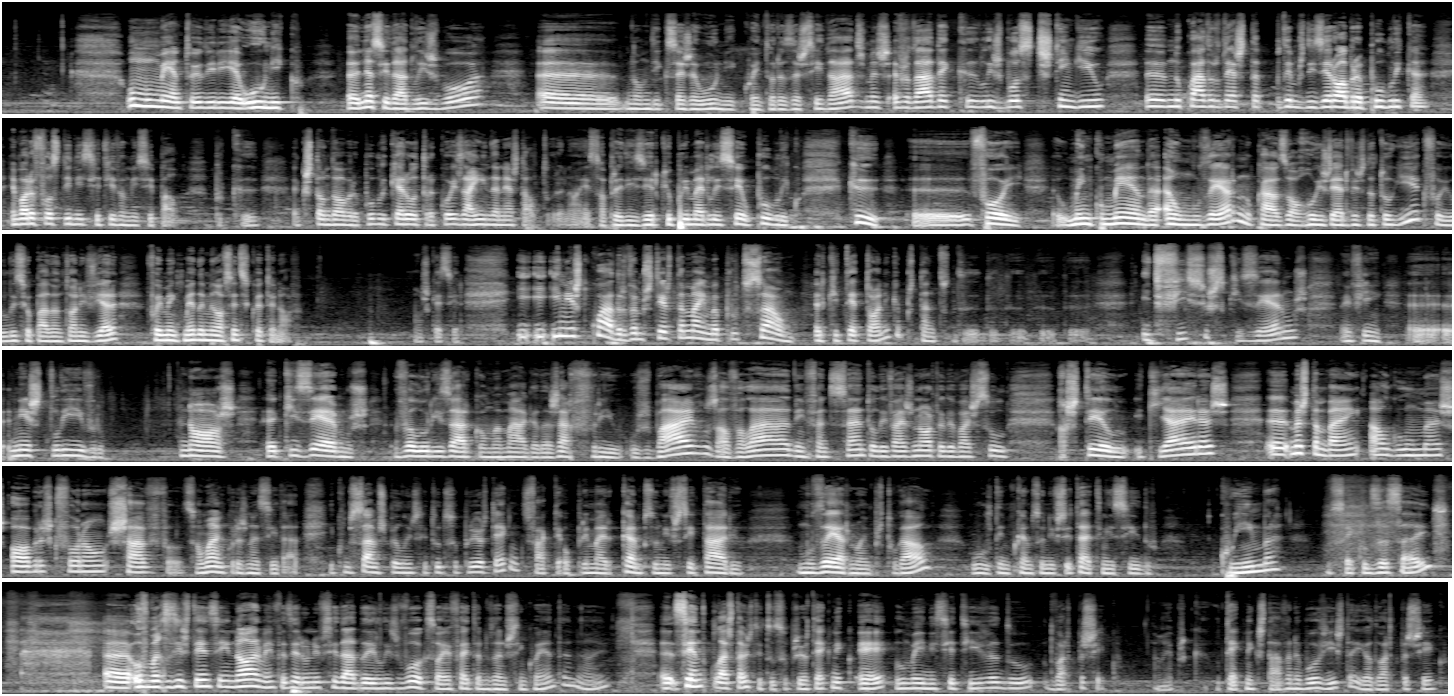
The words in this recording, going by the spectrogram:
um momento, eu diria, único uh, na cidade de Lisboa. Uh, não digo que seja único em todas as cidades, mas a verdade é que Lisboa se distinguiu uh, no quadro desta, podemos dizer, obra pública, embora fosse de iniciativa municipal, porque a questão da obra pública era outra coisa ainda nesta altura, não é? Só para dizer que o primeiro liceu público que uh, foi uma encomenda a um moderno, no caso ao Rui Gerves da Toguia, que foi o Liceu Padre António Vieira, foi uma encomenda em 1959 não esquecer. E, e, e, neste quadro vamos ter também uma produção arquitetónica, portanto, de, de, de, de edifícios, se quisermos. Enfim, uh, neste livro nós uh, quisemos valorizar, como a Mágada já referiu, os bairros, Alvalade, Infante Santo, Olivais Norte, Olivais Sul, Restelo e Telheiras, eh, mas também algumas obras que foram chave, são âncoras na cidade. E começámos pelo Instituto Superior Técnico, de facto é o primeiro campus universitário moderno em Portugal, o último campus universitário tinha sido Coimbra, no século XVI. Uh, houve uma resistência enorme em fazer a Universidade em Lisboa, que só é feita nos anos 50, não é? Uh, sendo que lá está o Instituto Superior Técnico, é uma iniciativa do Duarte Pacheco, não é? Porque o técnico estava na Boa Vista e é o Duarte Pacheco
